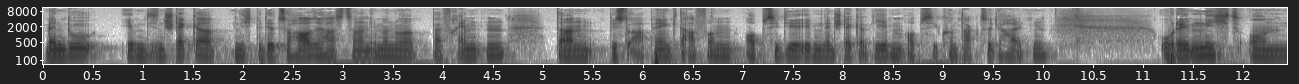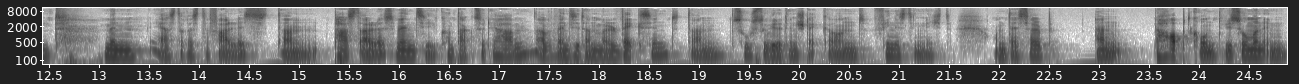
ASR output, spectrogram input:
Wenn du eben diesen Stecker nicht bei dir zu Hause hast, sondern immer nur bei Fremden, dann bist du abhängig davon, ob sie dir eben den Stecker geben, ob sie Kontakt zu dir halten oder eben nicht. Und wenn ersteres der Fall ist, dann passt alles, wenn sie Kontakt zu dir haben. Aber wenn sie dann mal weg sind, dann suchst du wieder den Stecker und findest ihn nicht. Und deshalb ein Hauptgrund, wieso man in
